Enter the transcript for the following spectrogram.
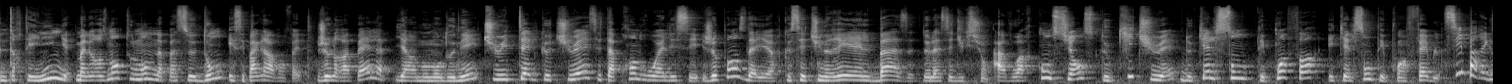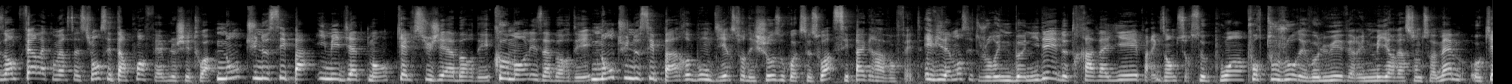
entertaining. Malheureusement, tout le monde n'a pas ce don et c'est pas grave en fait. Je le rappelle, il y a un moment donné, tu es tel que tu es, c'est à prendre ou à laisser. Je pense d'ailleurs que c'est une réelle base de la séduction. Avoir conscience de qui tu es, de quels sont tes points forts et quels sont tes points faibles. Si par exemple faire la conversation c'est un point faible chez toi, non, tu ne sais pas immédiatement quel sujet aborder, comment les aborder, non, tu ne sais pas rebondir sur des choses ou quoi que ce soit, c'est pas grave en fait. Évidemment, c'est toujours une bonne idée de travailler par exemple sur ce point pour toujours évoluer vers une meilleure version de soi-même, ok,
